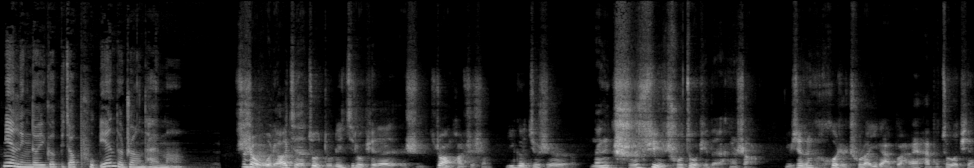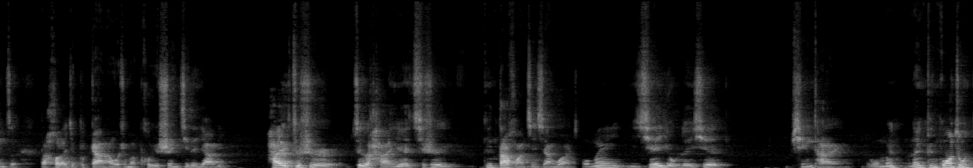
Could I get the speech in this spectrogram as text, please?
面临的一个比较普遍的状态吗？至少我了解的做独立纪录片的是状况是什么？一个就是。能持续出作品的很少，有些人或者出了一两部，哎，还不做个片子，但后来就不干了。为什么？迫于生计的压力。还有就是这个行业其实跟大环境相关。我们以前有的一些平台，我们能跟观众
